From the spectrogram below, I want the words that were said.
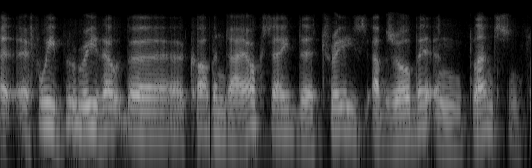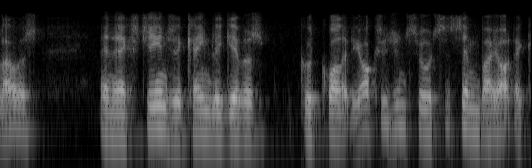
Uh, If we breathe out the carbon dioxide, the trees absorb it, and plants and flowers. In exchange, they kindly give us good quality oxygen. So it's a symbiotic,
